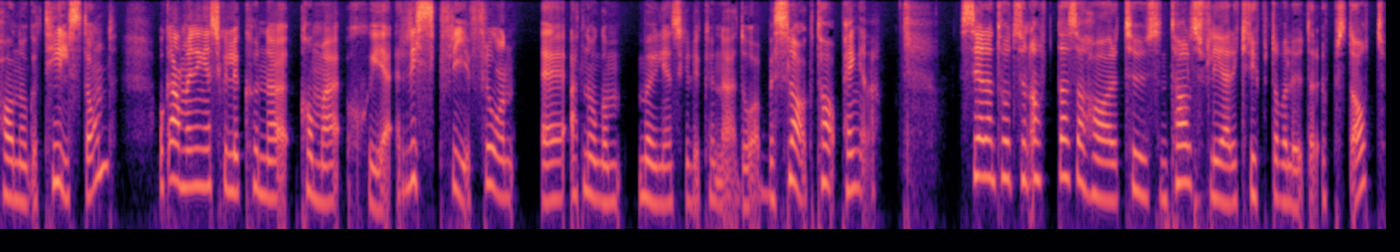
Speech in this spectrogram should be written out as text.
ha något tillstånd och användningen skulle kunna komma ske riskfri från eh, att någon möjligen skulle kunna då beslagta pengarna. Sedan 2008 så har tusentals fler kryptovalutor uppstått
